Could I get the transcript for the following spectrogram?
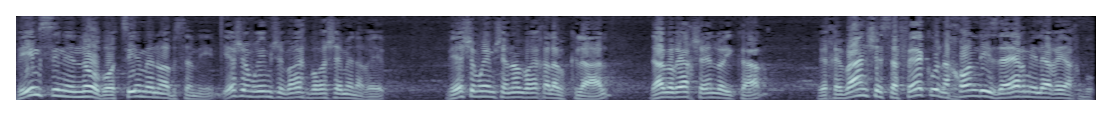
ואם סיננו והוציא ממנו הבשמים, יש אומרים שברך בורא שמן ערב, ויש אומרים שאינו מברך עליו כלל, דע בריח שאין לו עיקר, וכיוון שספק הוא נכון להיזהר מלהריח בו.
